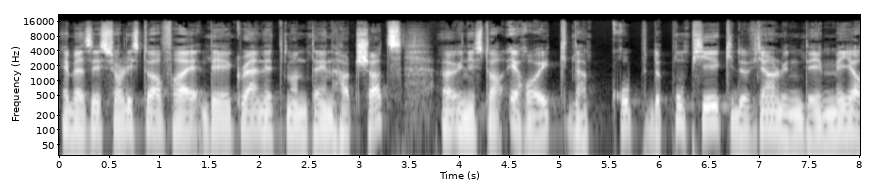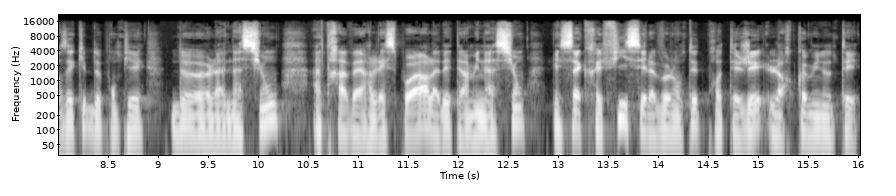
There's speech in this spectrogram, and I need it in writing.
est basé sur l'histoire vraie des Granite Mountain Hotshots, euh, une histoire héroïque d'un groupe de pompiers qui devient l'une des meilleures équipes de pompiers de la nation à travers l'espoir, la détermination, les sacrifices et la volonté de protéger leur communauté.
